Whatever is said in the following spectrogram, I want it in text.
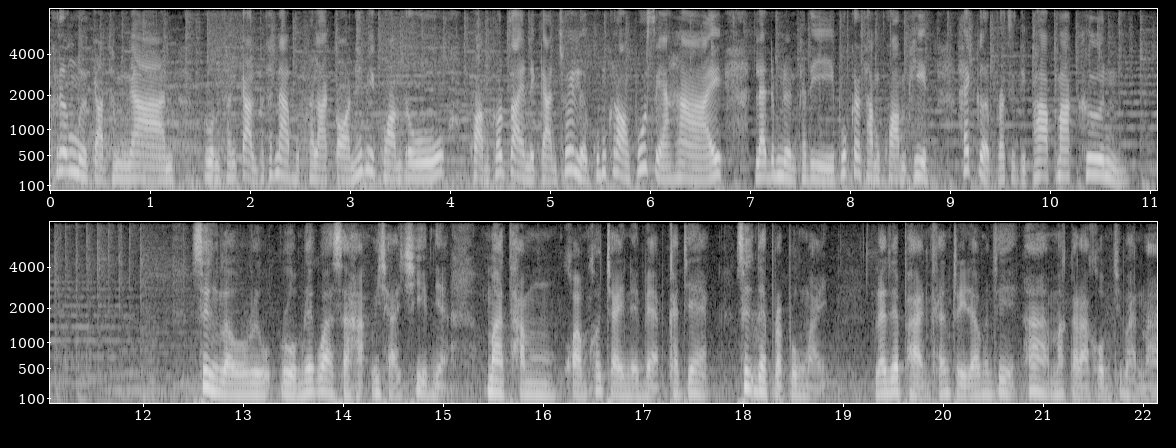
เครื่องมือการทำงาน รวมทั้งการพัฒนาบุคลากรให้มีความรู้ ความเข้าใจในการช่วยเหลือคุ้มครองผู้เสียหาย และดำเนินคดีผู้กระทำความผิดให้เกิดประสิทธิภาพมากขึ้น ซึ่งเรารวมเรียกว่าสหวิชาชีพเนี่ยมาทำความเข้าใจในแบบคัดแยก ซึ่งได้ปรับปรุงใหม่ และได้ผ่านคันตรีแล้ววันที่ 5 มกราคมที่ผ่านมา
